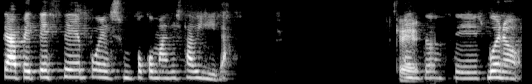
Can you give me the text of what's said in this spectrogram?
te apetece pues un poco más de estabilidad. Entonces, bueno,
